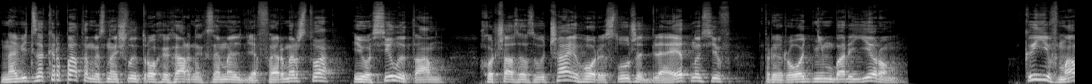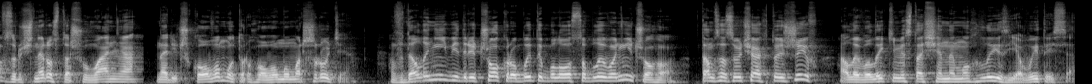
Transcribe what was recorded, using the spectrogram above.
Навіть за Карпатами знайшли трохи гарних земель для фермерства і осіли там, хоча зазвичай гори служать для етносів природнім бар'єром. Київ мав зручне розташування на річковому торговому маршруті. Вдалині від річок робити було особливо нічого. Там зазвичай хтось жив, але великі міста ще не могли з'явитися.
